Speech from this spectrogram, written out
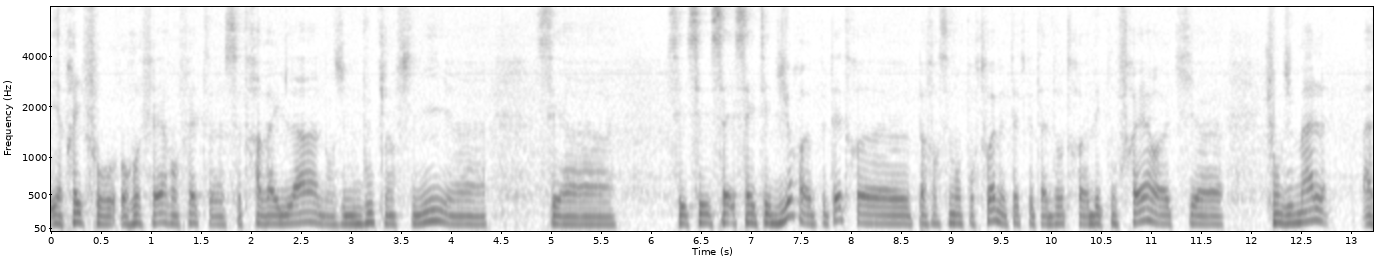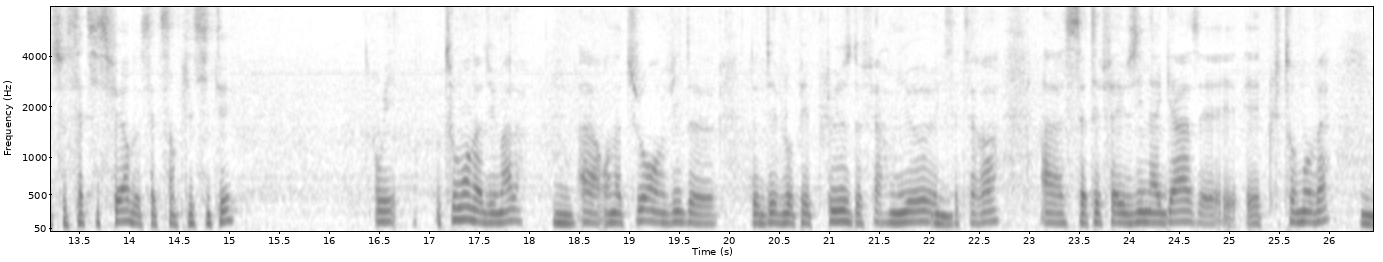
et après, il faut refaire en fait euh, ce travail-là dans une boucle infinie. Euh, euh, c'est, ça, a été dur, peut-être, pas forcément pour toi, mais peut-être que tu as d'autres, des confrères qui, qui, ont du mal à se satisfaire de cette simplicité. Oui, tout le monde a du mal. Mm. on a toujours envie de, de, développer plus, de faire mieux, mm. etc. cet effet usine à gaz est, plutôt mauvais. Mm.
